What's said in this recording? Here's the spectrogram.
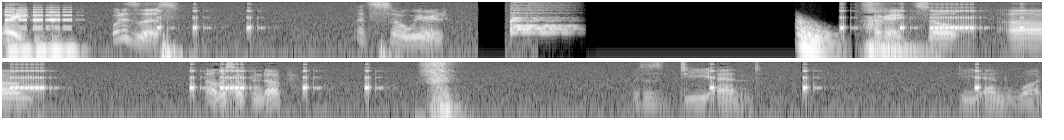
Wait, what is this? That's so weird. Okay, so, um... Opened up. This is D end. D end 1.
